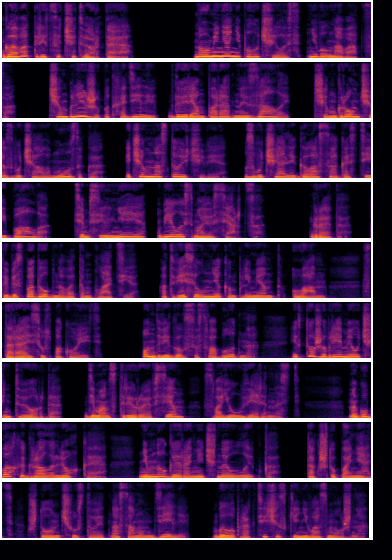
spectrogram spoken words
Глава 34. Но у меня не получилось не волноваться. Чем ближе подходили к дверям парадной залы, чем громче звучала музыка и чем настойчивее звучали голоса гостей бала, тем сильнее билось мое сердце. «Грета, ты бесподобна в этом платье», — отвесил мне комплимент Лан, стараясь успокоить. Он двигался свободно и в то же время очень твердо, демонстрируя всем свою уверенность. На губах играла легкая, немного ироничная улыбка, так что понять, что он чувствует на самом деле, было практически невозможно.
